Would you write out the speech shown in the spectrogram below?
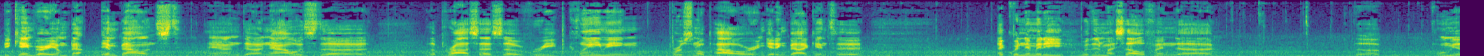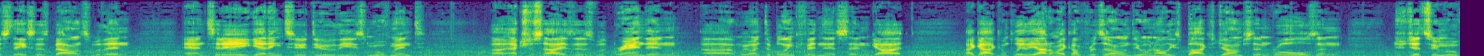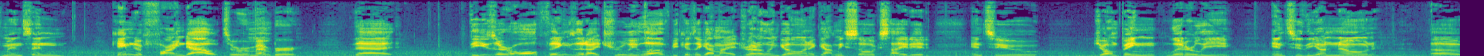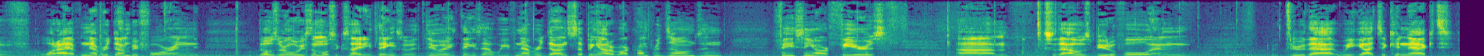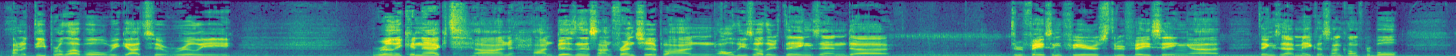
became very imba- imbalanced. And uh, now it's the, the process of reclaiming personal power and getting back into equanimity within myself and uh, the homeostasis balance within. And today, getting to do these movement uh, exercises with Brandon. Uh, we went to Blink Fitness and got I got completely out of my comfort zone doing all these box jumps and rolls and jiu-jitsu movements and came to find out to remember that these are all things that I truly love because it got my adrenaline going. It got me so excited into jumping literally into the unknown of what I have never done before and those are always the most exciting things with doing things that we've never done, stepping out of our comfort zones and facing our fears. Um, so that was beautiful, and through that, we got to connect on a deeper level. We got to really, really connect on on business, on friendship, on all these other things, and uh, through facing fears, through facing uh, things that make us uncomfortable,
